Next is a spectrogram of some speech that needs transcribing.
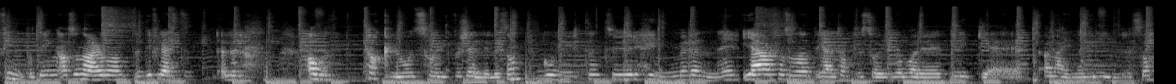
finne på ting. Altså, nå er det sånn at de fleste, eller alle takler jo sorg forskjellig, liksom. Gå ut en tur, heng med venner. Jeg er i hvert fall sånn at jeg takler sorg ved å bare ligge alene og grine, liksom.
